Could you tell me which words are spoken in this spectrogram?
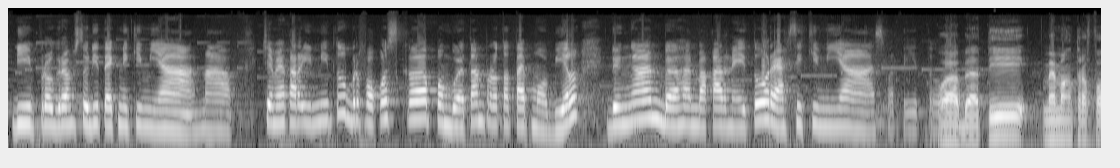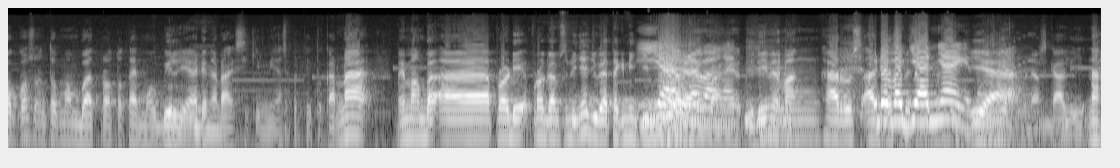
di program studi Teknik Kimia. Nah, Cemekar ini tuh berfokus ke pembuatan prototipe mobil dengan bahan bakarnya itu reaksi kimia seperti itu. Wah berarti memang terfokus untuk membuat prototipe mobil ya dengan reaksi kimia seperti itu. Karena memang eh, prodi- program studinya juga teknik kimia Iya, ya. benar banget. Jadi memang harus ada Udah bagiannya gitu. Iya, Iya. benar sekali. Nah,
